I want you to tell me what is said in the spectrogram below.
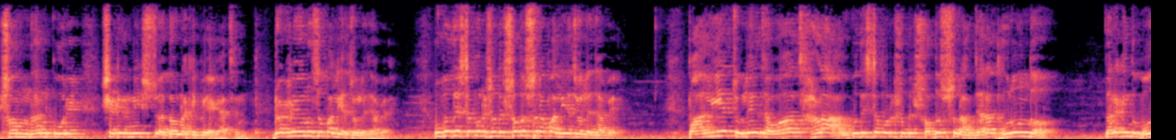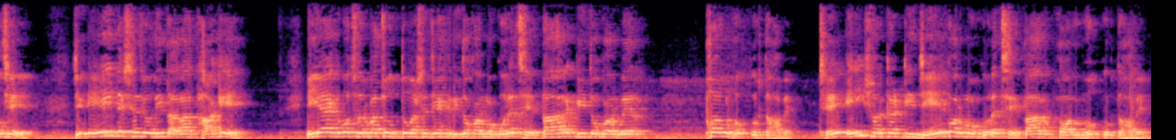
সন্ধান করে সেটির নিশ্চয়তাও নাকি পেয়ে গেছেন। ডক্টর ইউনুসও পালিয়ে চলে যাবে। উপদেষ্টা পরিষদের সদস্যরা পালিয়ে চলে যাবে। পালিয়ে চলে যাওয়া ছাড়া উপদেষ্টা পরিষদের সদস্যরা যারা ধুরন্ধর, তারা কিন্তু বোঝে যে এই দেশে যদি তারা থাকে এই এক বছর বা চোদ্দ মাসে যে কৃতকর্ম করেছে, তার কৃতকর্মের ফল ভোগ করতে হবে। সে এই সরকারটি যে কর্ম করেছে, তার ফল ভোগ করতে হবে।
